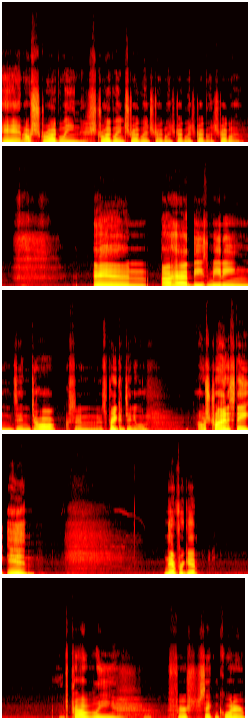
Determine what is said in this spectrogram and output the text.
And I was struggling, struggling, struggling, struggling, struggling, struggling, struggling. And I had these meetings and talks, and it's pretty continual. I was trying to stay in. Never forget probably first second quarter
